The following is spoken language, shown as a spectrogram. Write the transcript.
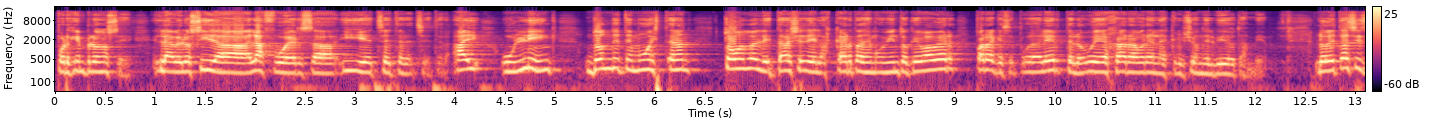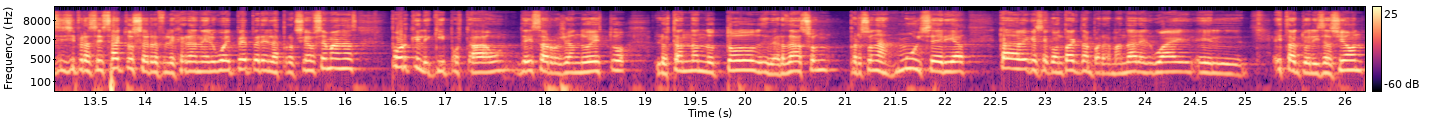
Por ejemplo, no sé, la velocidad, la fuerza y etcétera, etcétera. Hay un link donde te muestran todo el detalle de las cartas de movimiento que va a haber para que se pueda leer. Te lo voy a dejar ahora en la descripción del video también. Los detalles y cifras exactos se reflejarán en el white paper en las próximas semanas porque el equipo está aún desarrollando esto, lo están dando todo de verdad, son personas muy serias. Cada vez que se contactan para mandar el, esta actualización,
